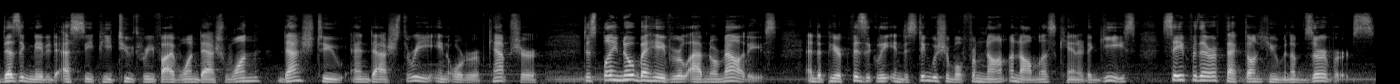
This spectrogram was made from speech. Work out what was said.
designated SCP 2351 1, 2, and 3 in order of capture, display no behavioral abnormalities and appear physically indistinguishable from non anomalous Canada geese, save for their effect on human observers.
